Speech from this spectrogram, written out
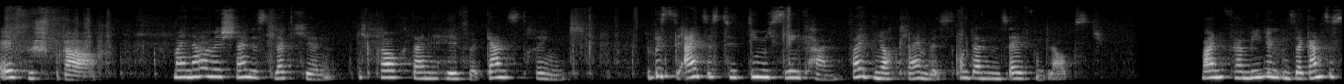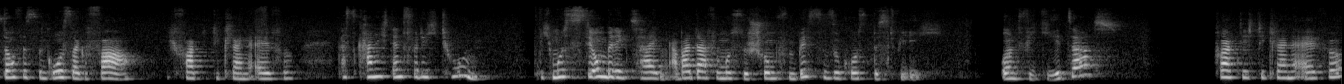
Elfe sprach. Mein Name ist Schneides Löckchen. Ich brauche deine Hilfe, ganz dringend. Du bist die Einzige, die mich sehen kann, weil du noch klein bist und an uns Elfen glaubst. Meine Familie und unser ganzes Dorf ist in großer Gefahr. Ich fragte die kleine Elfe, was kann ich denn für dich tun? Ich muss es dir unbedingt zeigen, aber dafür musst du schrumpfen, bis du so groß bist wie ich. Und wie geht das? fragte ich die kleine Elfe,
